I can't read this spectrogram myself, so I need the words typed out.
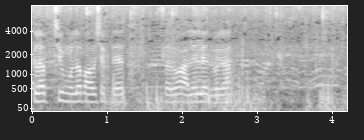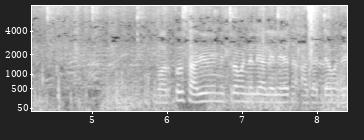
क्लबची मुलं पाहू शकतात. सर्व आलेले आहेत बघा. भरपूर सारी मित्रमंडळी आलेली आहेत आज अड्ड्यामध्ये.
